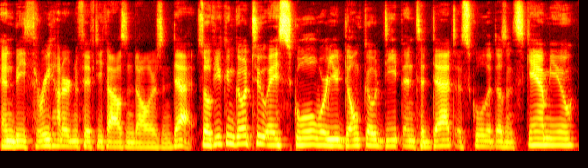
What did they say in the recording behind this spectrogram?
and be $350,000 in debt. So if you can go to a school where you don't go deep into debt, a school that doesn't scam you,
